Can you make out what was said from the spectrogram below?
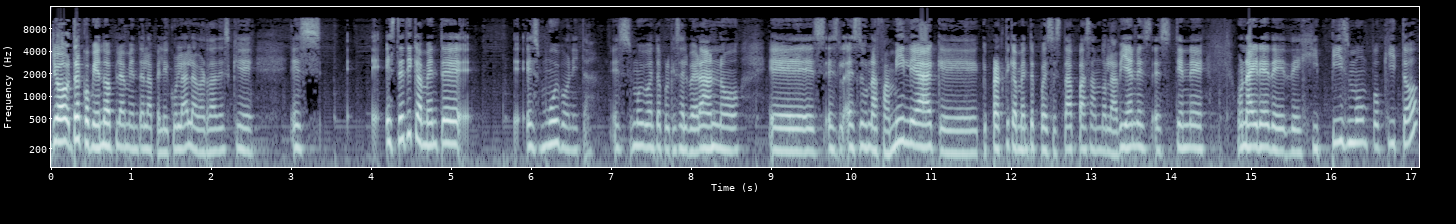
Yo recomiendo ampliamente la película. La verdad es que es estéticamente es muy bonita. Es muy bonita porque es el verano, es, es, es una familia que, que prácticamente pues está pasándola bien, es, es- tiene un aire de, de hipismo un poquito.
